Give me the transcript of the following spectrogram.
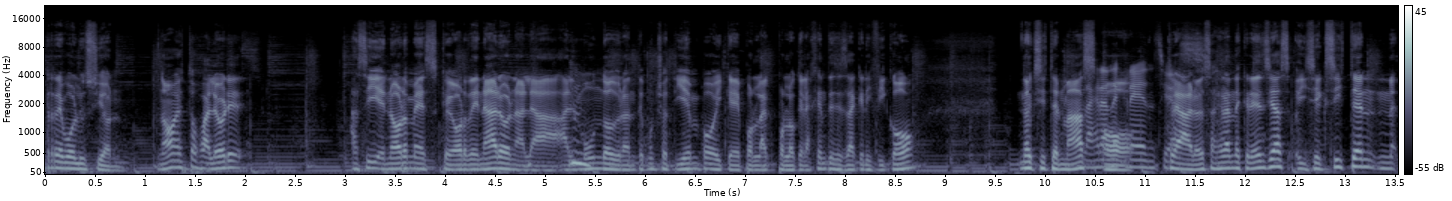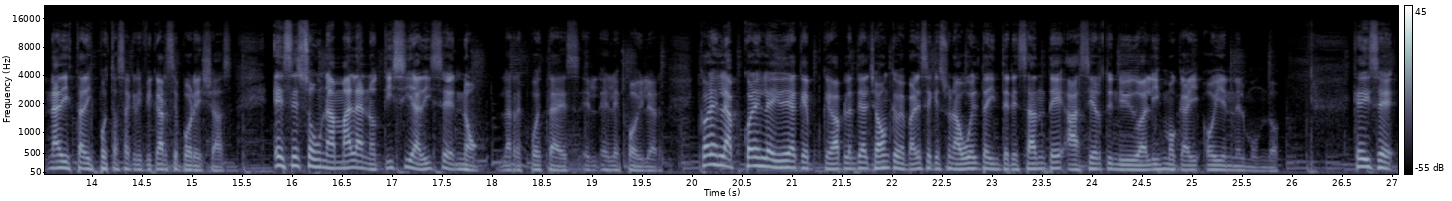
revolución, ¿no? Estos valores así enormes que ordenaron a la- al mundo durante mucho tiempo y que por, la, por lo que la gente se sacrificó, no existen más. Las grandes o- creencias. Claro, esas grandes creencias, y si existen, nadie está dispuesto a sacrificarse por ellas. ¿Es eso una mala noticia? Dice, no. La respuesta es el, el spoiler. ¿Cuál es la, cuál es la idea que, que va a plantear el chabón que me parece que es una vuelta interesante a cierto individualismo que hay hoy en el mundo? Que dice,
